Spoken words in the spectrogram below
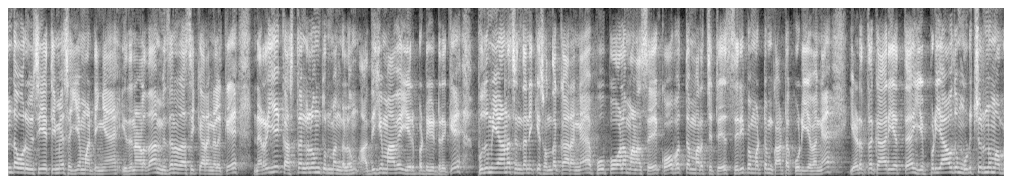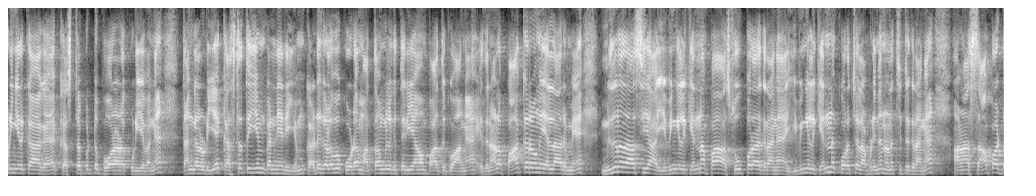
எந்த ஒரு விஷயத்தையுமே செய்ய மாட்டீங்க. இதனால தான் மிதன ராசிக்காரங்களுக்கு நிறைய கஷ்டங்களும் துன்பங்களும் அதிகமாகவே ஏற்பட்டுக்கிட்டு இருக்கு புதுமையான சிந்தனைக்கு சொந்தக்காரங்க பூ போல மனசு கோபத்தை மறைச்சிட்டு சிரிப்பை மட்டும் காட்டக்கூடியவங்க எடுத்த காரியத்தை எப்படியாவது முடிச்சிடணும் அப்படிங்கிறதுக்காக கஷ்டப்பட்டு போராடக்கூடியவங்க தங்களுடைய கஷ்டத்தையும் கண்ணீரையும் கடுகளவு கூட மற்றவங்களுக்கு தெரியாமல் பார்த்துக்குவாங்க இதனால் பார்க்குறவங்க எல்லாருமே மிதுன ராசியா இவங்களுக்கு என்னப்பா சூப்பராக இருக்கிறாங்க இவங்களுக்கு என்ன குறைச்சல் அப்படின்னு நினச்சிட்டு இருக்கிறாங்க. ஆனால் சாப்பாட்டு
